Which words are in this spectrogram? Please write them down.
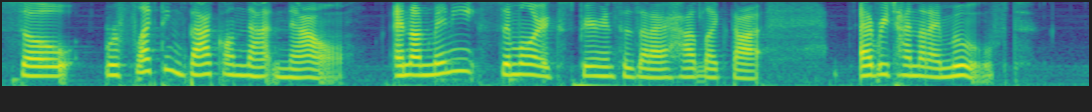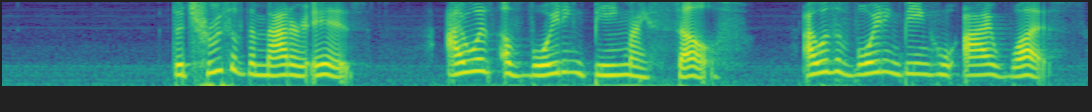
So, reflecting back on that now and on many similar experiences that I had like that every time that I moved, the truth of the matter is, I was avoiding being myself. I was avoiding being who I was.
